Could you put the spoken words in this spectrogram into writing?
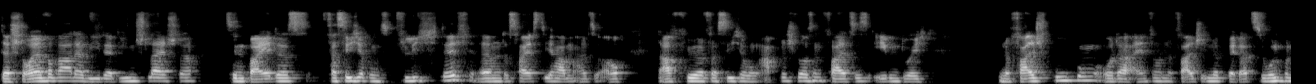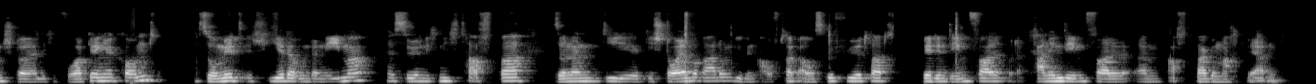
Der Steuerberater wie der Dienstleister sind beides versicherungspflichtig. Ähm, das heißt, die haben also auch dafür Versicherung abgeschlossen, falls es eben durch eine Falschbuchung oder einfach eine falsche Interpretation von steuerlichen Vorgängen kommt. Somit ist hier der Unternehmer persönlich nicht haftbar, sondern die, die Steuerberatung, die den Auftrag ausgeführt hat, wird in dem Fall oder kann in dem Fall ähm, haftbar gemacht werden.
